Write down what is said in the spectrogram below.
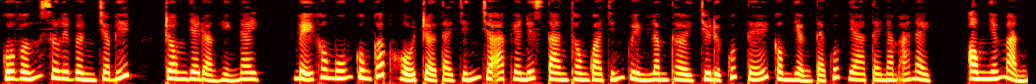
cố vấn Sullivan cho biết, trong giai đoạn hiện nay, Mỹ không muốn cung cấp hỗ trợ tài chính cho Afghanistan thông qua chính quyền lâm thời chưa được quốc tế công nhận tại quốc gia Tây Nam Á này. Ông nhấn mạnh,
